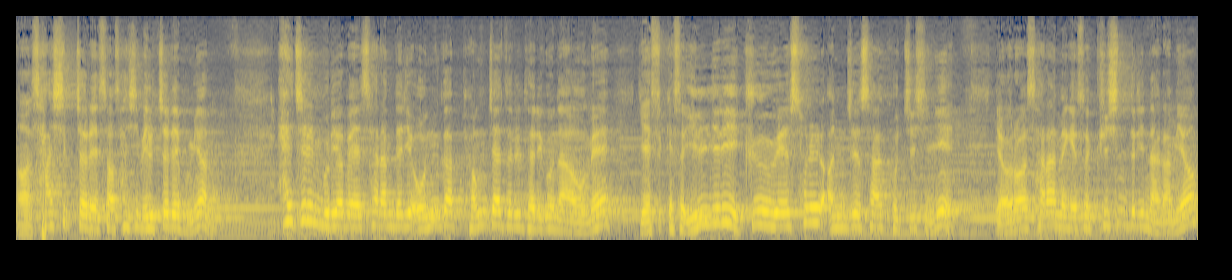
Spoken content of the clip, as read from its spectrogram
40절에서 41절에 보면 해질 무렵에 사람들이 온갖 병자들을 데리고 나오매 예수께서 일일이 그 위에 손을 얹으사 고치시니 여러 사람에게서 귀신들이 나가며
